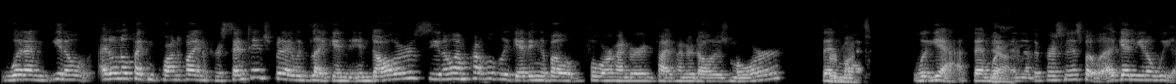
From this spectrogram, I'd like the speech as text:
what I'm, you know, I don't know if I can quantify in a percentage, but I would like in, in dollars, you know, I'm probably getting about 400, 500 dollars more than what, well, yeah, than what yeah. another person is. But again, you know, we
